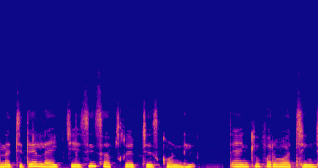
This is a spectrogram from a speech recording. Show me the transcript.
నచ్చితే లైక్ చేసి సబ్స్క్రైబ్ చేసుకోండి. Thank you for watching.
